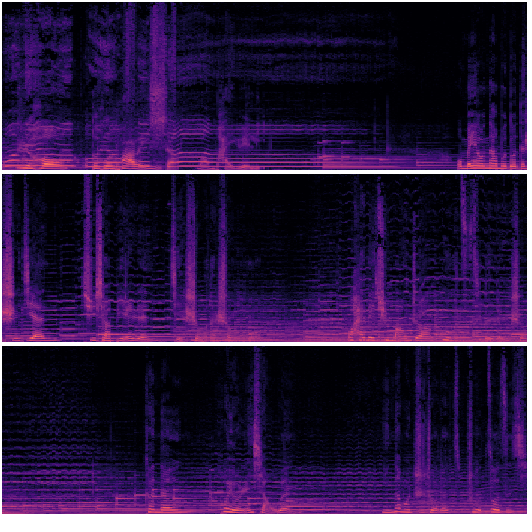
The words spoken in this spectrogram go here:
悟，日后都会化为你的我没有那么多的时间去向别人解释我的生活，我还得去忙着过我自己的人生。可能。会有人想问：你那么执着的做做自己，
